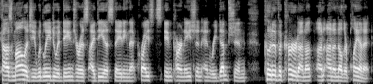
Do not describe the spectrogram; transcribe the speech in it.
cosmology would lead to a dangerous idea, stating that Christ's incarnation and redemption could have occurred on, on, on another planet.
